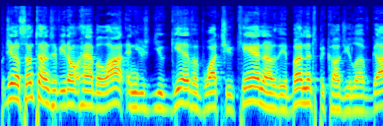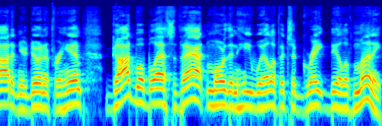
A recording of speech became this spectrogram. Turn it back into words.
But you know, sometimes if you don't have a lot and you, you give of what you can out of the abundance because you love God and you're doing it for Him, God will bless that more than He will if it's a great deal of money.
